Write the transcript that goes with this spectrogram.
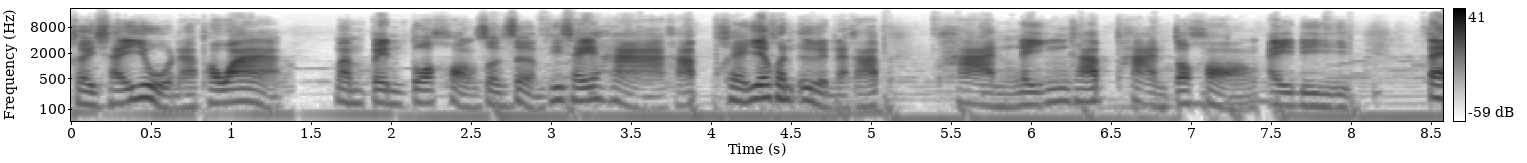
เคยใช้อยู่นะ เพราะว่ามันเป็นตัวของส่วนเสริมที่ใช้หาครับเพลเยอร์คนอื่นนะครับ ผ่านลิงก์ครับ ผ่านตัวของ ID แต่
